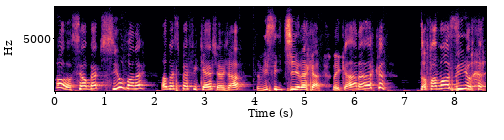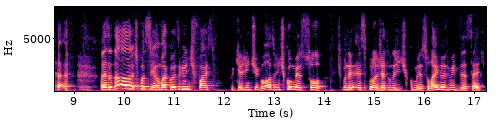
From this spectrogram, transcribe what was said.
Ô, você é o Beto Silva, né? Lá do SPF Cash. Eu já me senti, né, cara? Falei, caraca, tô famosinho. Mas é da hora, tipo assim, é uma coisa que a gente faz porque a gente gosta. A gente começou, tipo, esse projeto quando a gente começou lá em 2017.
